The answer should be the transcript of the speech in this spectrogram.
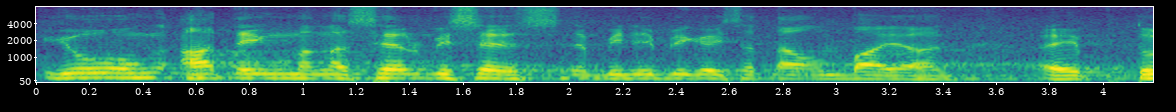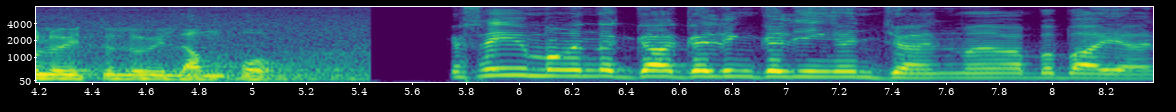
yung ating mga services na binibigay sa taong bayan ay tuloy-tuloy lang po. Kasi yung mga naggagaling-galingan dyan, mga kababayan,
